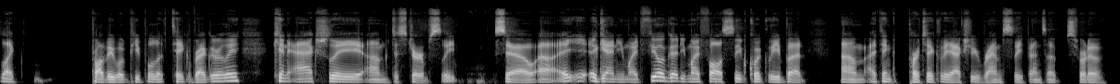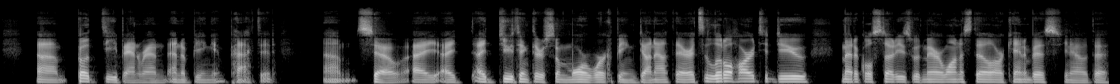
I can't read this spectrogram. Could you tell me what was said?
like probably what people take regularly, can actually um, disturb sleep. So uh, again, you might feel good, you might fall asleep quickly, but um, I think particularly actually REM sleep ends up sort of um, both deep and REM end up being impacted. Um, so I, I, I do think there's some more work being done out there. It's a little hard to do medical studies with marijuana still or cannabis. You know the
